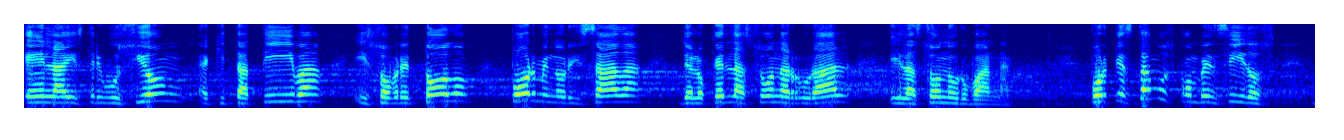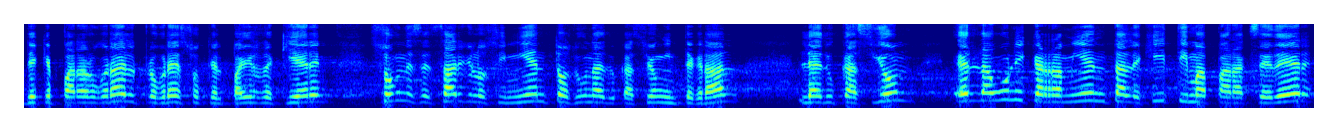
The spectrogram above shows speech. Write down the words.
en la distribución equitativa y sobre todo pormenorizada de lo que es la zona rural y la zona urbana. Porque estamos convencidos de que para lograr el progreso que el país requiere son necesarios los cimientos de una educación integral. La educación es la única herramienta legítima para acceder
